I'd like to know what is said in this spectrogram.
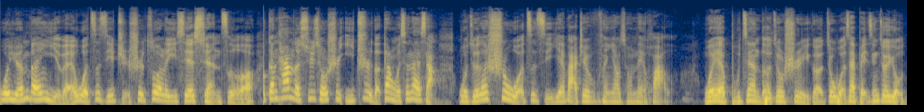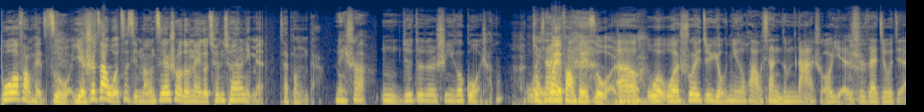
我原本以为我自己只是做了一些选择，跟他们的需求是一致的，但是我现在想，我觉得是我自己也把这部分要求内化了。我也不见得就是一个，就我在北京就有多放飞自我，也是在我自己能接受的那个圈圈里面在蹦跶。没事儿，嗯，这这这是一个过程，总会放飞自我。呃，我我说一句油腻的话，我像你这么大的时候也是在纠结，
